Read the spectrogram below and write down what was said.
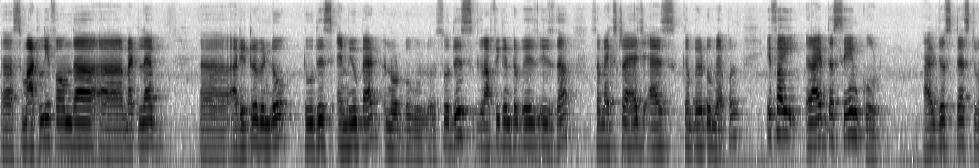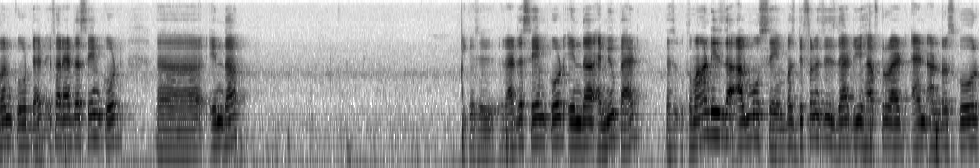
uh, smartly from the uh, MATLAB editor window to this MUPAD notebook window. So this graphic interface is the some extra edge as compared to Maple. If I write the same code, I'll just test one code that if I write the same code uh, in the write the same code in the MUPAD the command is the almost same but difference is that you have to write and underscore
